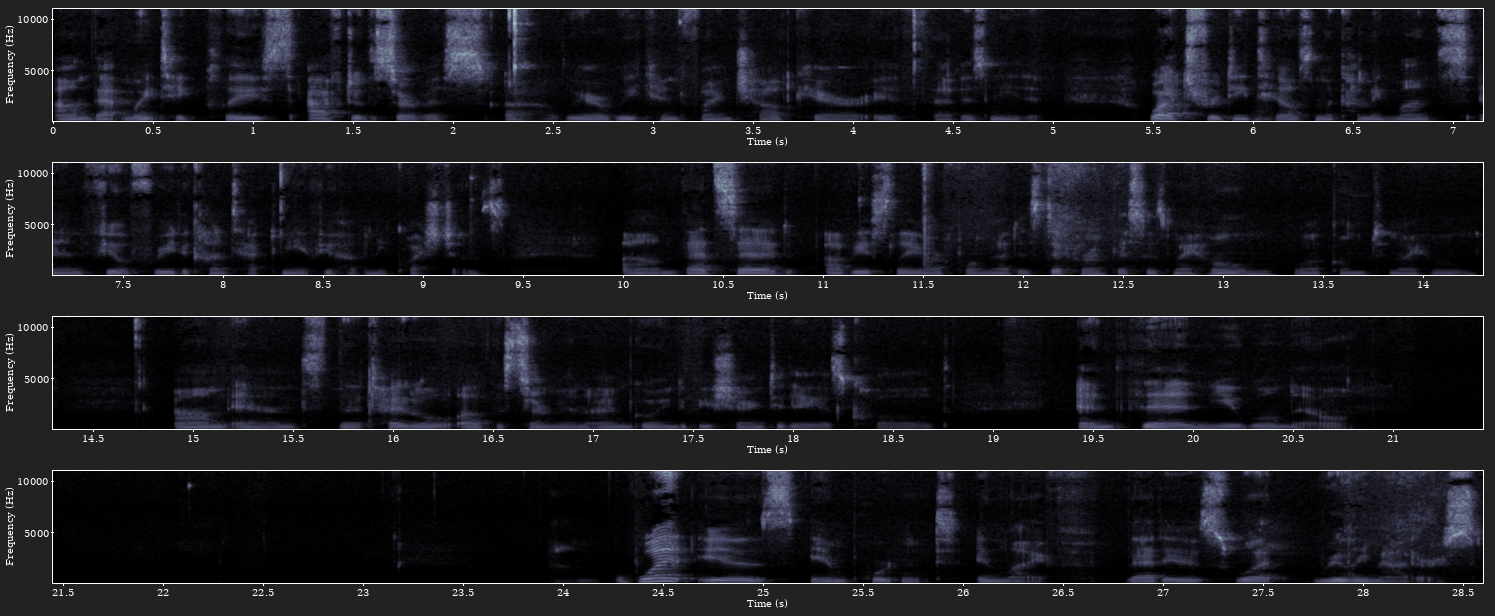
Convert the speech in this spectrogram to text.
Um, that might take place after the service, uh, where we can find childcare if that is needed. Watch for details in the coming months and feel free to contact me if you have any questions. Um, that said, obviously our format is different. This is my home. Welcome to my home. Um, and the title of the sermon I'm going to be sharing today is called And Then You Will Know. Um, what is important in life? That is what really matters.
